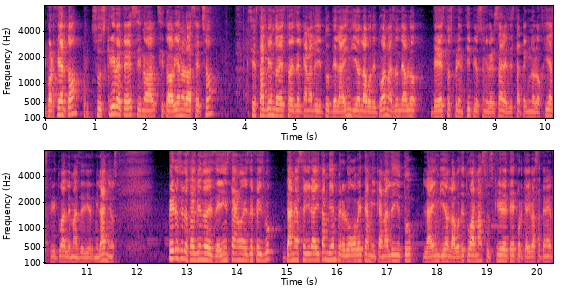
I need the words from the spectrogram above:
Y por cierto, suscríbete si, no, si todavía no lo has hecho si estás viendo esto desde el canal de YouTube de la In La Voz de tu Alma, es donde hablo de estos principios universales, de esta tecnología espiritual de más de 10.000 años. Pero si lo estás viendo desde Instagram o desde Facebook, dame a seguir ahí también, pero luego vete a mi canal de YouTube, la in La Voz de tu Alma, suscríbete porque ahí vas a tener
